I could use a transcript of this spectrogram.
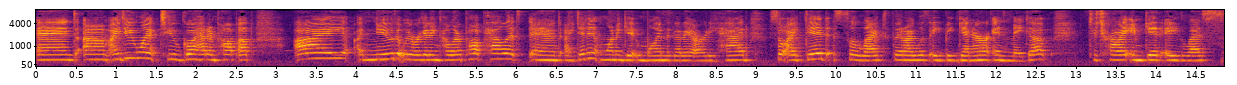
And um, I do want to go ahead and pop up. I knew that we were getting ColourPop palettes and I didn't want to get one that I already had. So I did select that I was a beginner in makeup to try and get a less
